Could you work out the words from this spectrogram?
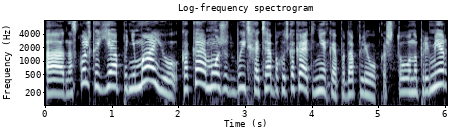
А, насколько я понимаю, какая может быть хотя бы хоть какая-то некая подоплека, что, например,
